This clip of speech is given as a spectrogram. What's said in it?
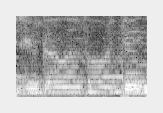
This could go on for infinity.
